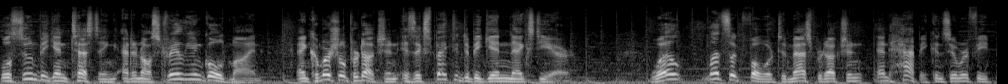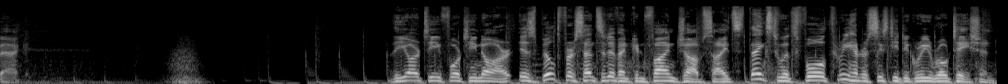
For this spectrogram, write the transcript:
will soon begin testing at an Australian gold mine, and commercial production is expected to begin next year. Well, let's look forward to mass production and happy consumer feedback. The RT14R is built for sensitive and confined job sites thanks to its full 360 degree rotation.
